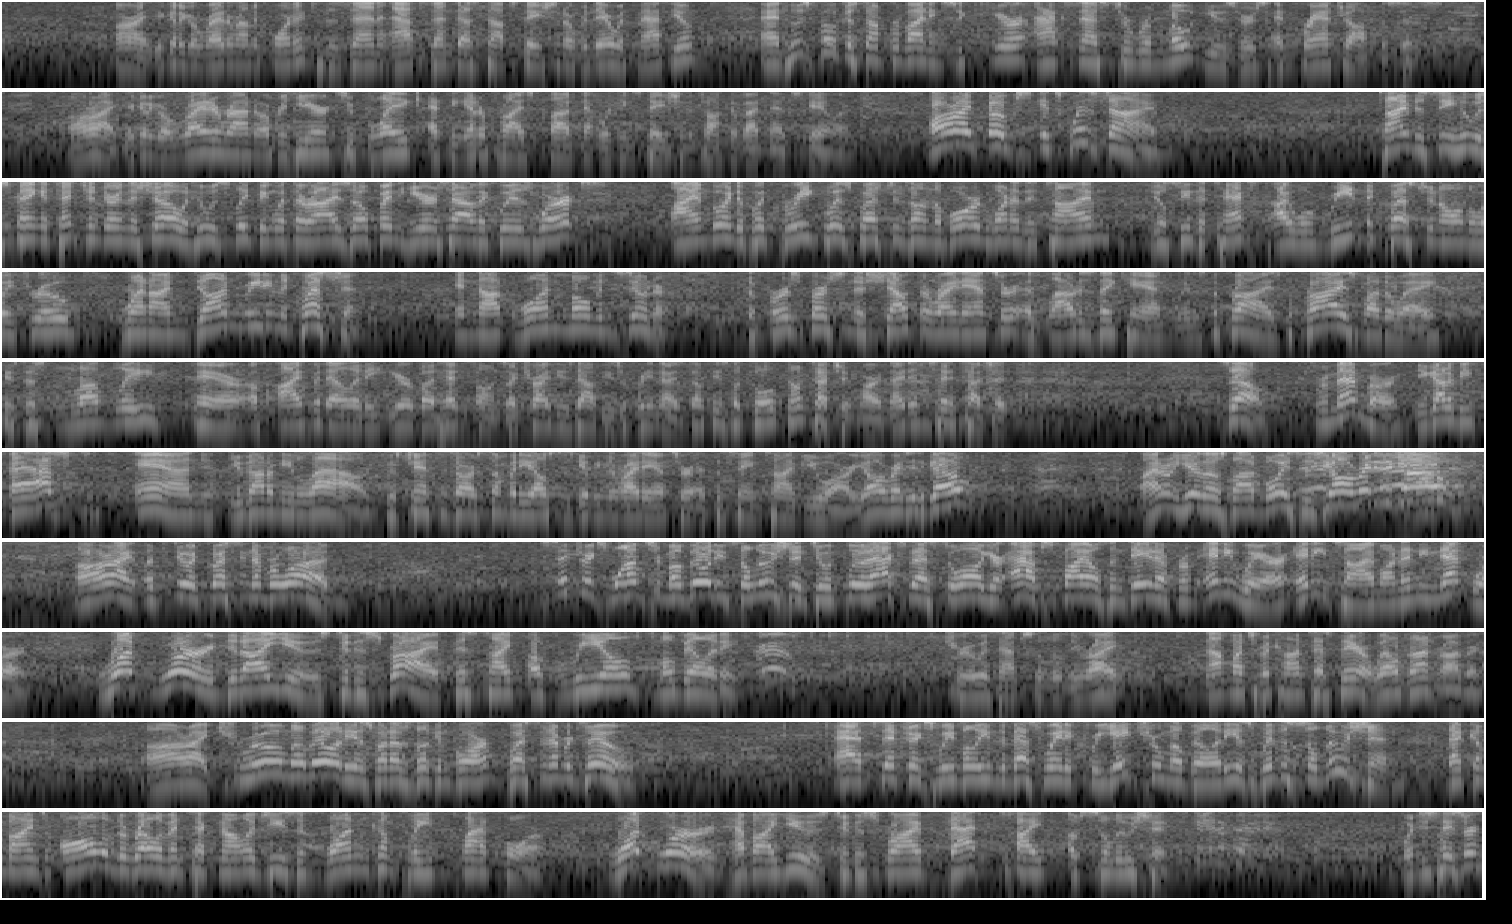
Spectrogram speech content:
All right, you're going to go right around the corner to the XenApp, Zen desktop station over there with Matthew. And who's focused on providing secure access to remote users and branch offices? All right, you're going to go right around over here to Blake at the Enterprise Cloud Networking Station to talk about NetScaler. All right, folks, it's quiz time. Time to see who was paying attention during the show and who was sleeping with their eyes open. Here's how the quiz works. I am going to put three quiz questions on the board, one at a time. You'll see the text. I will read the question all the way through. When I'm done reading the question, and not one moment sooner, the first person to shout the right answer as loud as they can wins the prize. The prize, by the way, is this lovely pair of iFidelity earbud headphones. I tried these out. These are pretty nice. Don't these look cool? Don't touch it, Martin. I didn't say to touch it. So, remember, you got to be fast and you got to be loud because chances are somebody else is giving the right answer at the same time you are. Y'all ready to go? I don't hear those loud voices. Y'all ready to go? All right, let's do it. Question number one. Citrix wants your mobility solution to include access to all your apps, files, and data from anywhere, anytime, on any network. What word did I use to describe this type of real mobility? True. True is absolutely right. Not much of a contest there. Well done, Robert. All right, true mobility is what I was looking for. Question number two. At Citrix, we believe the best way to create true mobility is with a solution that combines all of the relevant technologies in one complete platform. What word have I used to describe that type of solution? What'd you say, sir?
